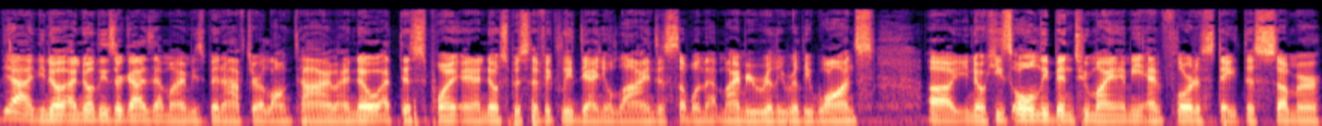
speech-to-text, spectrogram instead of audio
Yeah, you know, I know these are guys that Miami's been after a long time. I know at this point, and I know specifically Daniel Lyons is someone that Miami really, really wants. Uh, you know, he's only been to Miami and Florida State this summer.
